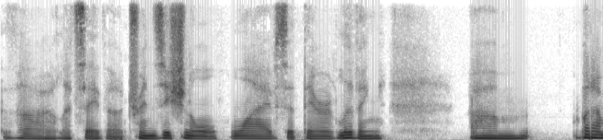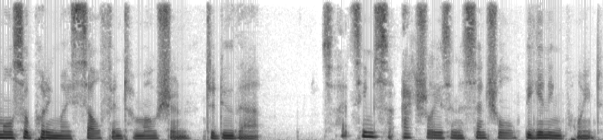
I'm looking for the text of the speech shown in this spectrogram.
the let's say the transitional lives that they're living um, but i'm also putting myself into motion to do that so that seems actually as an essential beginning point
